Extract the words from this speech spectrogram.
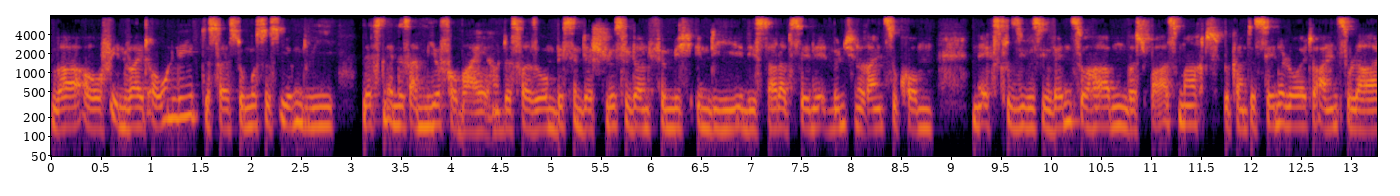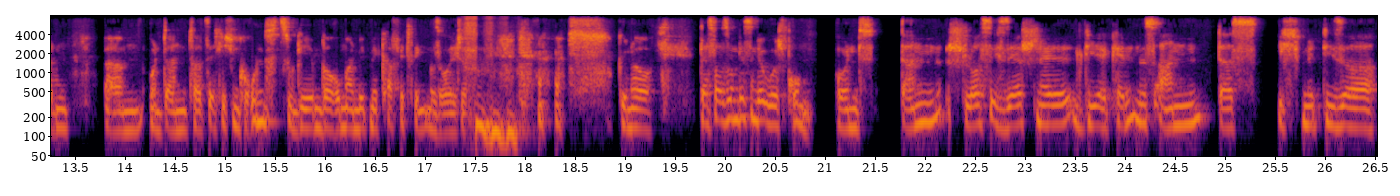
War auf Invite-Only, das heißt, du musstest irgendwie letzten Endes an mir vorbei. Und das war so ein bisschen der Schlüssel dann für mich, in die, in die Startup-Szene in München reinzukommen, ein exklusives Event zu haben, was Spaß macht, bekannte Szene-Leute einzuladen ähm, und dann tatsächlich einen Grund zu geben, warum man mit mir Kaffee trinken sollte. genau. Das war so ein bisschen der Ursprung. Und dann schloss sich sehr schnell die Erkenntnis an, dass ich mit dieser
